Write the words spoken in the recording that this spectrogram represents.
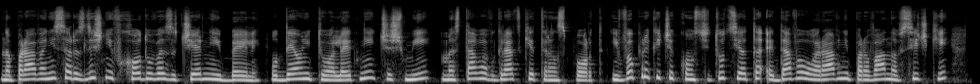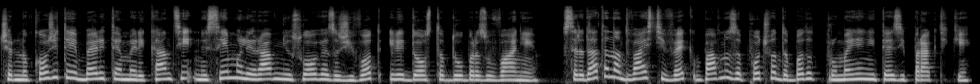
Направени са различни входове за черни и бели, отделни туалетни, чешми, места в градски градския транспорт. И въпреки, че Конституцията е давала равни права на всички, чернокожите и белите американци не са имали равни условия за живот или достъп до образование. В средата на 20 век бавно започват да бъдат променени тези практики.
